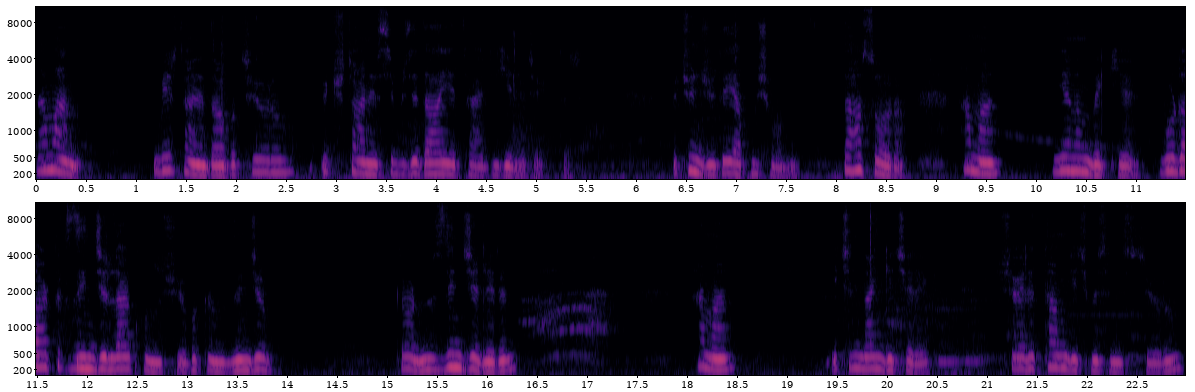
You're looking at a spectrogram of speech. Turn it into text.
Hemen bir tane daha batıyorum. Üç tanesi bize daha yeterli gelecektir. Üçüncüyü de yapmış oldum. Daha sonra hemen yanındaki burada artık zincirler konuşuyor. Bakın zincir gördüğünüz zincirlerin hemen içinden geçerek şöyle tam geçmesini istiyorum.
